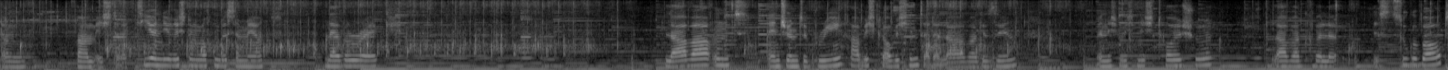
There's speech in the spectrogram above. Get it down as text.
Dann farm ich direkt hier in die Richtung noch ein bisschen mehr. Netherrack. Lava und Ancient Debris habe ich, glaube ich, hinter der Lava gesehen. Wenn ich mich nicht täusche. Lavaquelle ist zugebaut.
